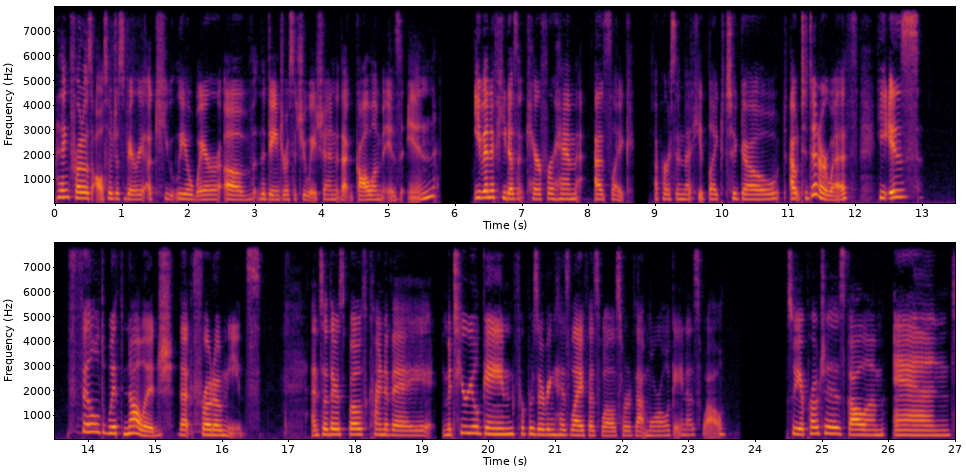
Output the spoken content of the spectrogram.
I think Frodo's also just very acutely aware of the dangerous situation that Gollum is in. Even if he doesn't care for him as like a person that he'd like to go out to dinner with, he is filled with knowledge that Frodo needs. And so there's both kind of a material gain for preserving his life as well as sort of that moral gain as well. So he approaches Gollum, and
